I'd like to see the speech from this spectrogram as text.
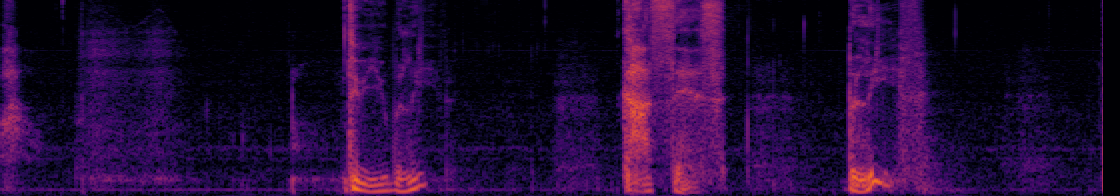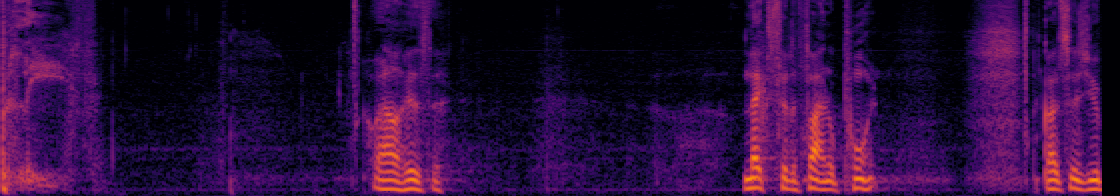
Wow. Do you believe? God says. Believe. Well, here's the next to the final point. God says, You're,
